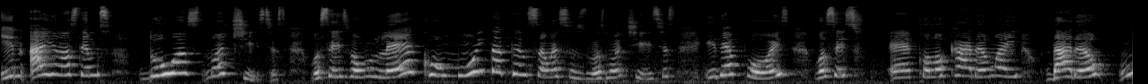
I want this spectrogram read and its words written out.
E aí nós temos duas notícias. Vocês vão ler com muita atenção essas duas notícias e depois vocês é, colocarão aí, darão um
